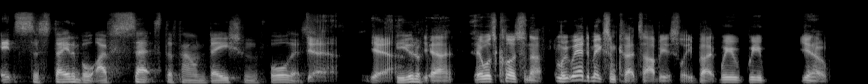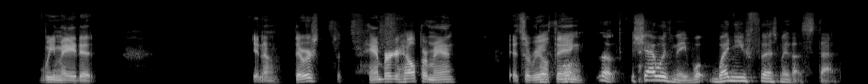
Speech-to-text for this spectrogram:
it's sustainable. I've set the foundation for this. yeah, yeah, Beautiful. yeah. It was close enough. We, we had to make some cuts, obviously, but we we you know we made it. You know, there was hamburger helper, man. It's a real Well, thing. look, share with me what, when you first made that step,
